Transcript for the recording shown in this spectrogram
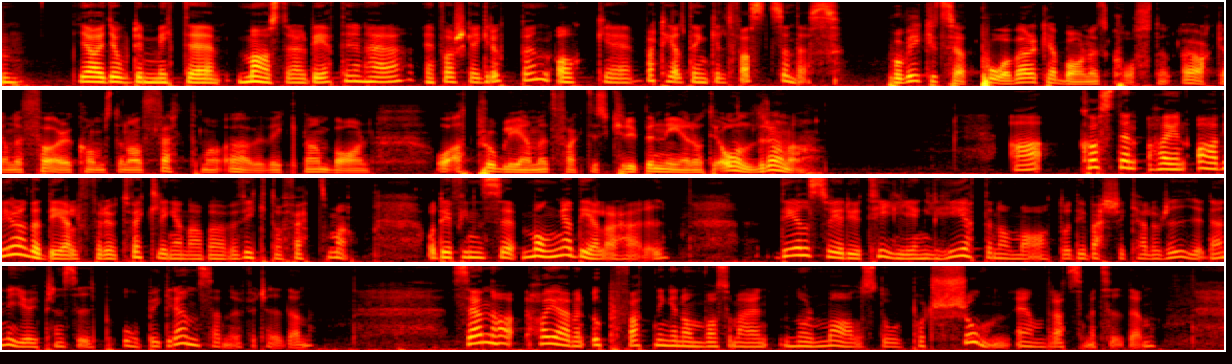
jag gjorde mitt eh, masterarbete i den här eh, forskargruppen och eh, vart helt enkelt fast sedan dess. På vilket sätt påverkar barnets kost den ökande förekomsten av fetma och övervikt bland barn och att problemet faktiskt kryper neråt i åldrarna? Ja, Kosten har en avgörande del för utvecklingen av övervikt och fetma. Och det finns eh, många delar här i. Dels så är det ju tillgängligheten av mat och diverse kalorier. Den är ju i princip obegränsad nu för tiden. Sen har, har ju även uppfattningen om vad som är en normalstor portion ändrats med tiden.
